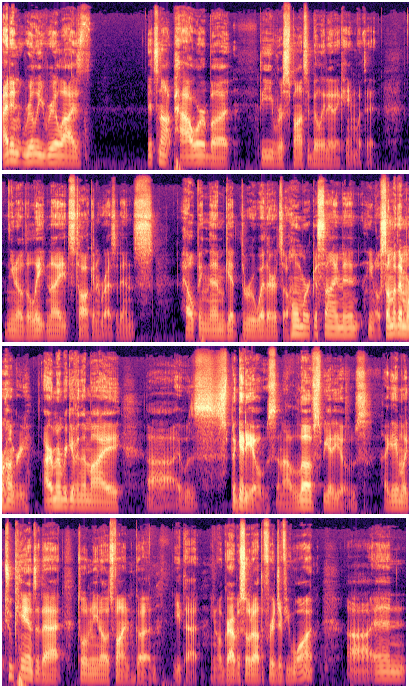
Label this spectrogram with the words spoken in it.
I didn't really realize it's not power, but the responsibility that came with it. You know, the late nights talking to residents, helping them get through whether it's a homework assignment. You know, some of them were hungry. I remember giving them my, uh, it was SpaghettiOs, and I love SpaghettiOs. I gave them like two cans of that. Told them, you know, it's fine. Go ahead, eat that. You know, grab a soda out the fridge if you want. uh, and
